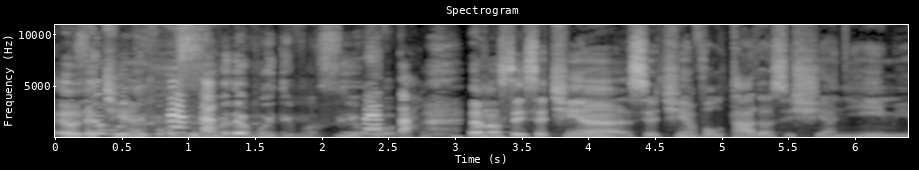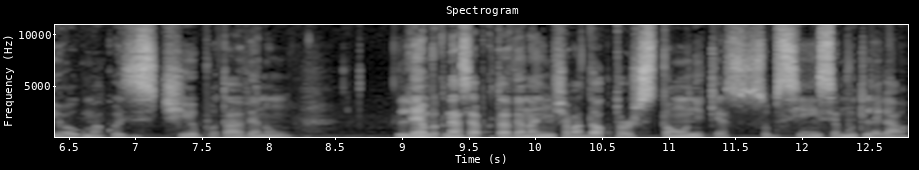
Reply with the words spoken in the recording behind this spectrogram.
eu, eu é tinha, muito ele é muito impulsivo. Meta. eu não sei se eu tinha, se eu tinha voltado a assistir anime ou alguma coisa desse tipo. Eu tava vendo um, lembro que nessa época eu tava vendo um anime chamado Dr. Stone, que é sobre ciência, muito legal.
